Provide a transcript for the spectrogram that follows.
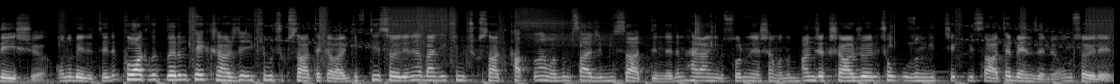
değişiyor. Onu belirtelim. Kulaklıkların tek şarjda 2,5 saate kadar gittiği söyleniyor. Ben 2,5 saat katlanamadım. Sadece 1 saat dinledim. Herhangi bir sorun yaşamadım. Ancak şarjı öyle çok uzun gidecek bir saate benzemiyor. Onu söyleyelim.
